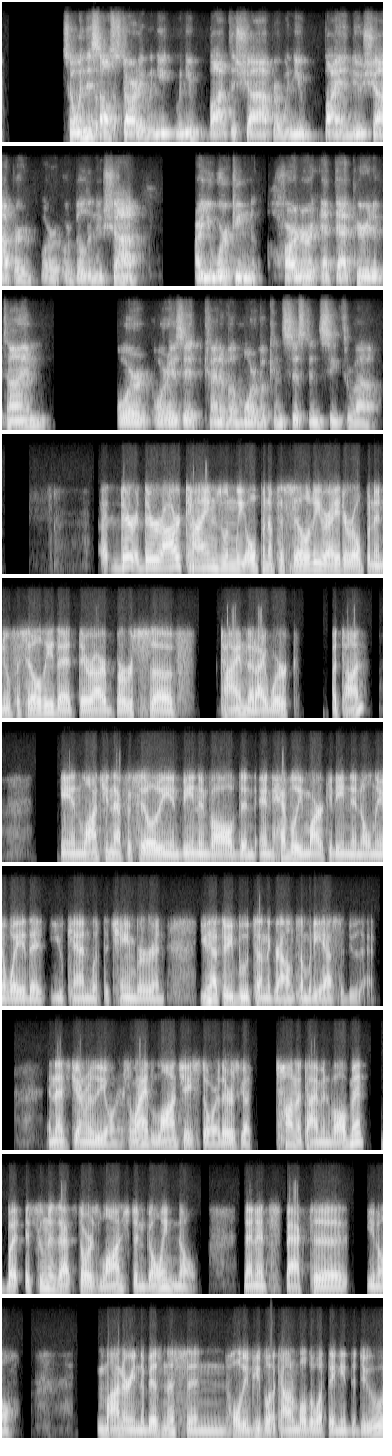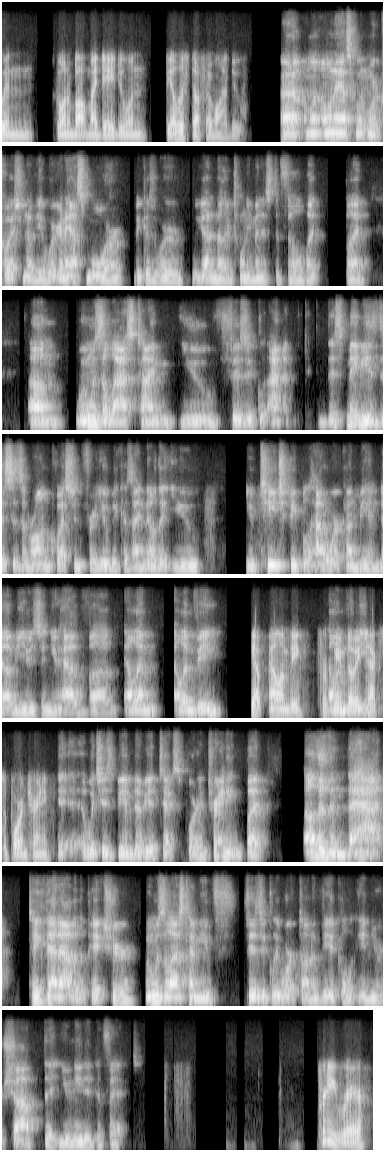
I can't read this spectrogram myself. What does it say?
So when this all started, when you when you bought the shop or when you buy a new shop or or, or build a new shop, are you working harder at that period of time or or is it kind of a more of a consistency throughout? Uh, there there are times when we open a facility, right, or open a new facility that there are bursts of time that I work a ton in launching that facility and being involved and, and heavily marketing in only a way that you can with the chamber. And you have to be boots on the ground. Somebody has to do that. And that's generally the owner. So when I launch a store, there's a ton of time involvement. But as soon as that store is launched and going, no. Then it's back to, you know, monitoring the business and holding people accountable to what they need to do and going about my day doing the other stuff I want to do. Uh, I want to ask one more question of you. We're going to ask more because we're we got another twenty minutes to fill. But but um, when was the last time you physically? I, this maybe is this is a wrong question for you because I know that you you teach people how to work on BMWs and you have uh, LM LMV. Yep, LMV for LMV, BMW Tech Support and Training, which is BMW Tech Support and Training. But other than that, take that out of the picture. When was the last time you physically worked on a vehicle in your shop that you needed to fix? Pretty rare.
